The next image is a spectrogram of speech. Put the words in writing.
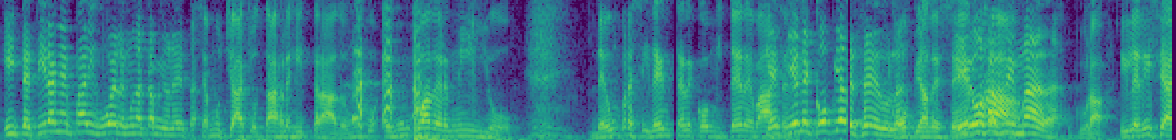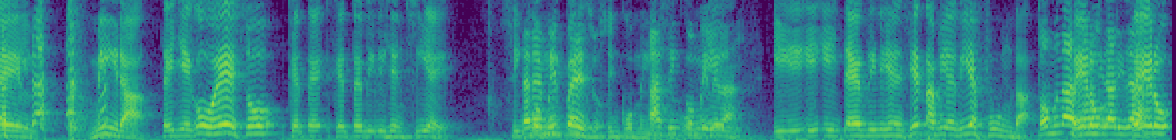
y te tiran en parihuela en una camioneta. Ese muchacho está registrado en un, cu- en un cuadernillo de un presidente de comité de Que base. tiene copia de cédula. copia de Y cédula. hoja firmada. Y le dice a él, mira, te llegó eso que te, que te diligencié. Cinco Tres mil pesos. Cinco mil. Ah, cinco mil le dan. Y, y- y te diligencié también 10 fundas. Toma una pero, solidaridad. Pero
